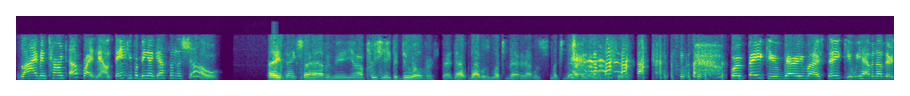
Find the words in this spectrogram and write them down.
live and turned up right now. Thank you for being a guest on the show. Hey, thanks for having me. You know, I appreciate the do-over. That that that was much better. That was much better than before. well, thank you very much. Thank you. We have another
